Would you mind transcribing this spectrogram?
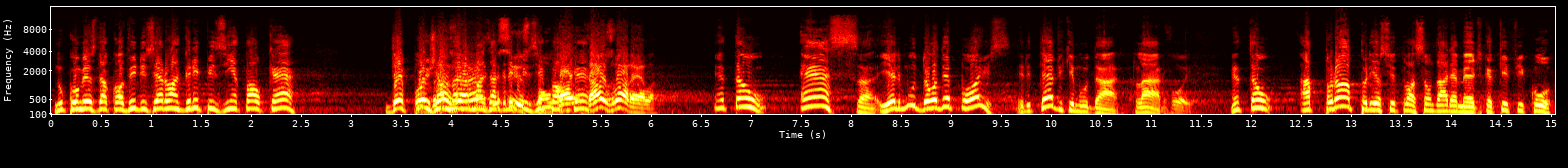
No começo da Covid disseram uma gripezinha qualquer. Depois já não era mais a gripezinha qualquer. Dá os Varela. Então, essa, e ele mudou depois. Ele teve que mudar, claro. Foi. Então, a própria situação da área médica que ficou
